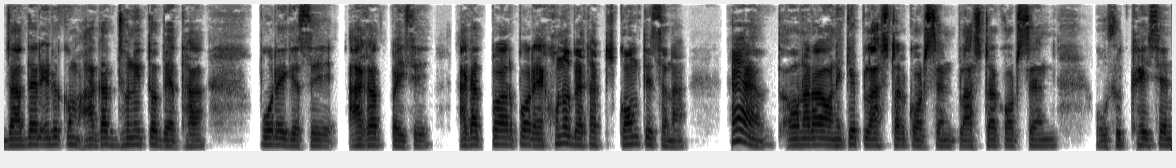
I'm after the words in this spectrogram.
যাদের এরকম আঘাতজনিত ব্যথা পড়ে গেছে আঘাত পাইছে আঘাত পাওয়ার পর এখনও ব্যথা কমতেছে না। হ্যাঁ ওনারা অনেকে প্লাস্টার করছেন প্লাস্টার করছেন, ওষুধ খাইছেন,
